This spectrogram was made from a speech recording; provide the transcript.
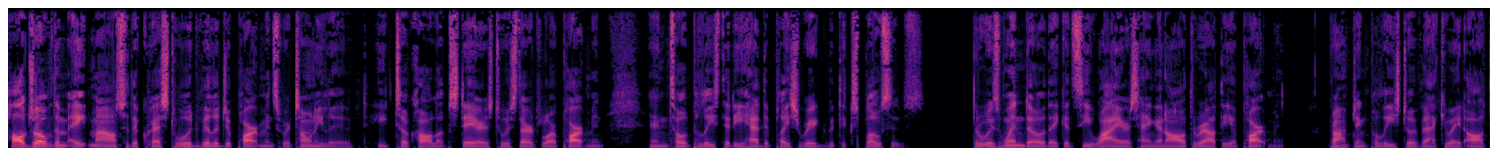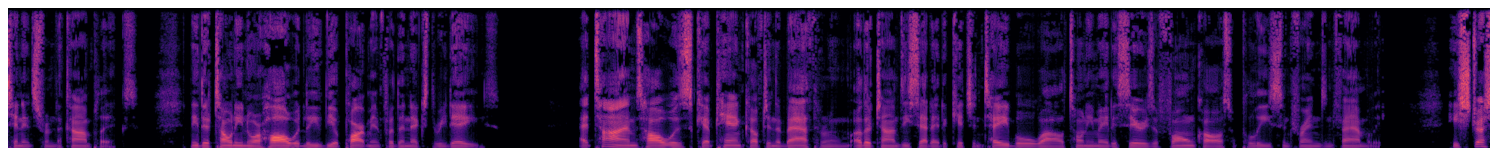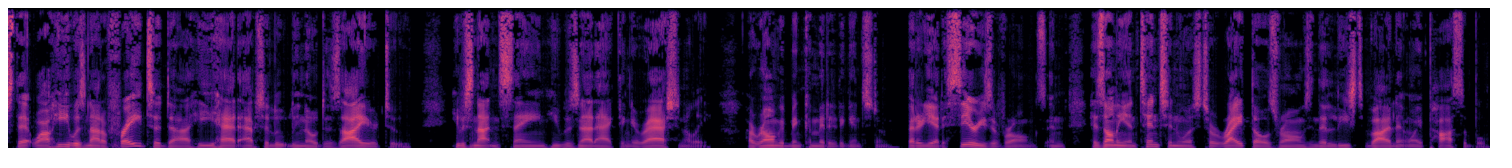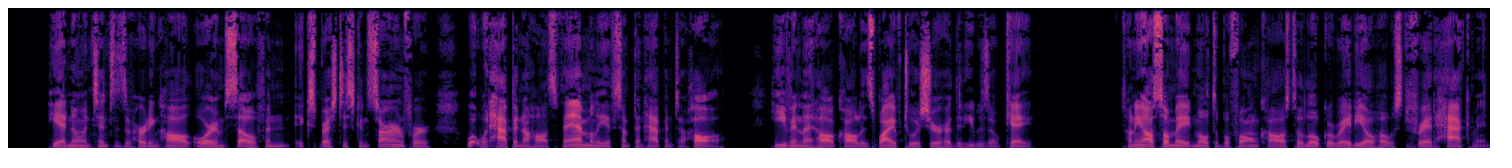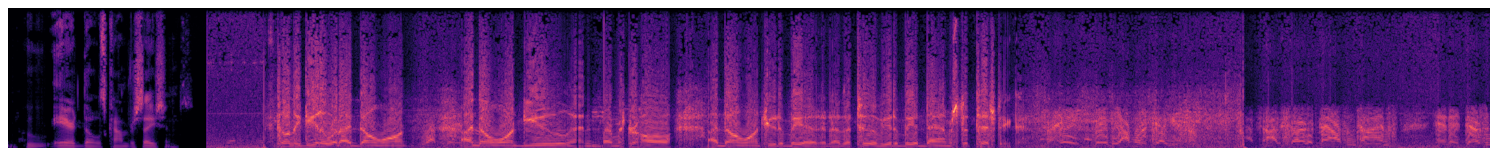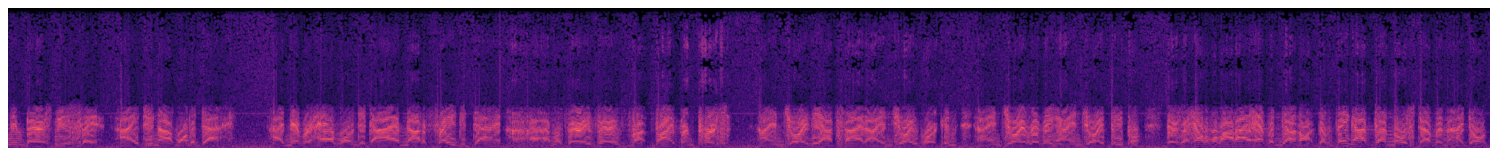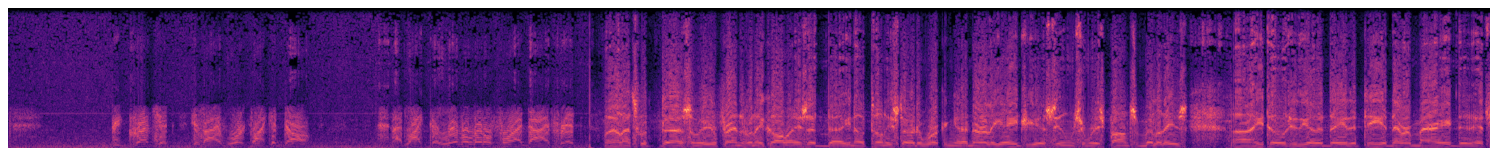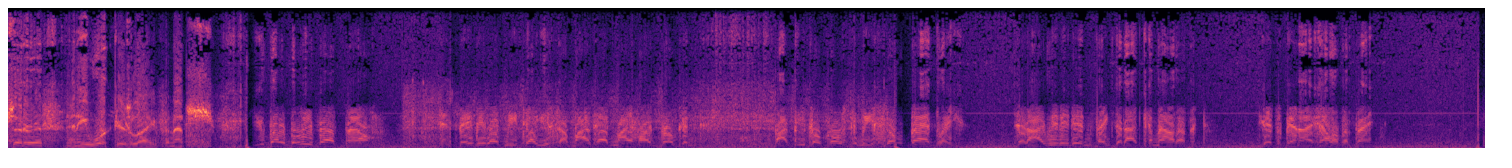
Hall drove them eight miles to the Crestwood Village apartments where Tony lived. He took Hall upstairs to his third floor apartment and told police that he had the place rigged with explosives. Through his window, they could see wires hanging all throughout the apartment, prompting police to evacuate all tenants from the complex. Neither Tony nor Hall would leave the apartment for the next three days. At times, Hall was kept handcuffed in the bathroom. Other times, he sat at a kitchen table while Tony made a series of phone calls for police and friends and family. He stressed that while he was not afraid to die, he had absolutely no desire to. He was not insane. He was not acting irrationally. A wrong had been committed against him. Better yet, a series of wrongs, and his only intention was to right those wrongs in the least violent way possible. He had no intentions of hurting Hall or himself and expressed his concern for what would happen to Hall's family if something happened to Hall. He even let Hall call his wife to assure her that he was okay. Tony also made multiple phone calls to local radio host Fred Heckman, who aired those conversations. Tony, do you know what I don't want? I don't want you and uh, Mr. Hall. I don't want you to be a, uh, the two of you to be a damn statistic. Hey, baby, I'm going to tell you something. I've, I've said it a thousand times, and it doesn't embarrass me to say it. I do not want to die. I never have wanted to die. I'm not afraid to die. I, I'm a very, very vi- vibrant person. I enjoy the outside. I enjoy working. I enjoy living. I enjoy people. There's a hell of a lot I haven't done. The thing I've done most of, and I don't begrudge it, is I've worked like a dog. I'd like to live a little before I die, Fred. Well, that's what uh, some of your friends, when they called me, they said, uh, you know, Tony started working at an early age. He assumed some responsibilities. Uh, he told you the other day that he had never married, et cetera, and he worked his life, and that's... You better believe that, pal. And baby, let me tell you something. I've had my heart broken by people close to me so badly that I really didn't think that I'd come out of it. It's been a hell of a thing.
